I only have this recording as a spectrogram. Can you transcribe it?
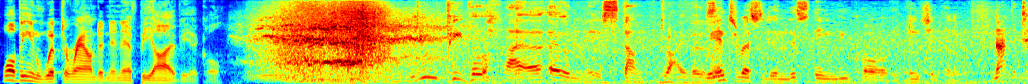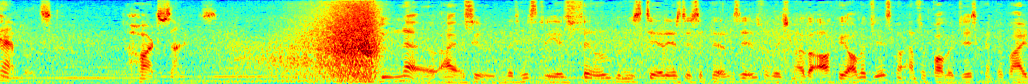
while being whipped around in an FBI vehicle. You people hire only stunt drivers. We're interested in this thing you call the ancient enemy. Not the tabloid stuff, the hard science. You know, I assume, that history is filled with mysterious disappearances for which neither archaeologists nor anthropologists can provide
